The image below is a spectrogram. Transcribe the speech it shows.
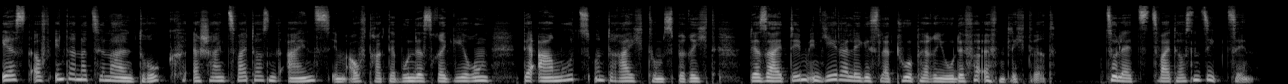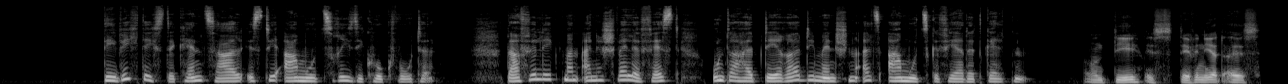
Erst auf internationalen Druck erscheint 2001 im Auftrag der Bundesregierung der Armuts- und Reichtumsbericht, der seitdem in jeder Legislaturperiode veröffentlicht wird. Zuletzt 2017. Die wichtigste Kennzahl ist die Armutsrisikoquote. Dafür legt man eine Schwelle fest, unterhalb derer die Menschen als armutsgefährdet gelten und die ist definiert als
